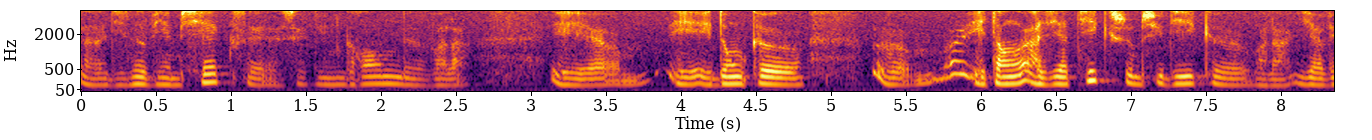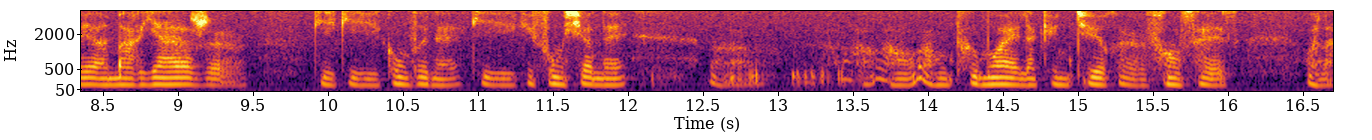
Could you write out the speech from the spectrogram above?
19e siècle, c'est une grande. Voilà. Et, donc, étant asiatique, je me suis dit que voilà, il y avait un mariage qui, convenait, qui, fonctionnait euh, entre moi et la culture euh, française. Voilà.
